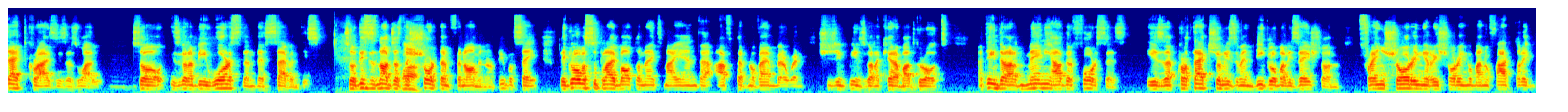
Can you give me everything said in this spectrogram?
debt crisis as well. So it's going to be worse than the 70s. So this is not just wow. a short-term phenomenon. People say the global supply bottlenecks might end after November when Xi Jinping is going to care about growth. I think there are many other forces. Is uh, protectionism and deglobalization, friendshoring and reshoring of manufacturing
